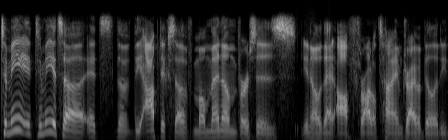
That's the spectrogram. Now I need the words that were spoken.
to me it- to me it's a it's the the optics of momentum versus you know that off throttle time drivability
